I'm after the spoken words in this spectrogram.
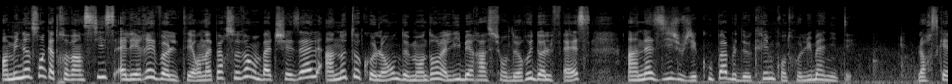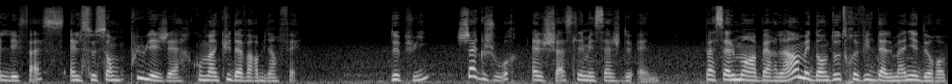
En 1986, elle est révoltée en apercevant en bas de chez elle un autocollant demandant la libération de Rudolf Hess, un nazi jugé coupable de crimes contre l'humanité. Lorsqu'elle l'efface, elle se sent plus légère, convaincue d'avoir bien fait. Depuis, chaque jour, elle chasse les messages de haine. Pas seulement à Berlin, mais dans d'autres villes d'Allemagne et d'Europe.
